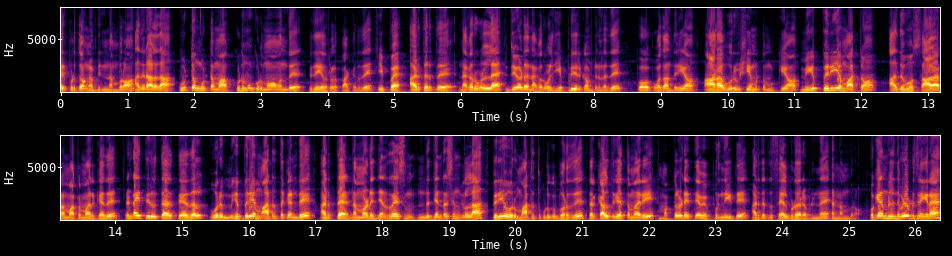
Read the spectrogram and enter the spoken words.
ஏற்படுத்துவாங்க அப்படின்னு நம்புறோம். அதனால தான் கூட்டம் கூட்டமா குடும்ப குடும்பமா வந்து விஜய் அவர்களை பார்க்குறது. இப்ப அடுத்தடுத்து நகர்வுகளில் விஜயோட நகர்வுகள் எப்படி இருக்கும் அப்படின்றது போக போக தான் தெரியும். ஆனா ஒரு விஷயம் மட்டும் முக்கியம். மிகப்பெரிய மாற்றம் அதுவும் சாதாரண மாற்றமா இருக்காது. ரெண்டாயிரத்தி இருபத்தி ஆறு தேர்தல் ஒரு மிகப்பெரிய மாற்றத்தை கண்டு அடுத்த நம்மளோட ஜெனரேஷன் இந்த ஜெனரேஷனுக்கெல்லாம் பெரிய ஒரு மாற்றத்தை கொடுக்க போறது. தற்காலத்துக்கு ஏற்ற மாதிரி மக்களுடைய தேவை புரிஞ்சுக்கிட்டு அடுத்தடுத்து செயல்படுவார் அப்படின்னு நான் நம்புறோம். ஓகே நம்ம இந்த வீடியோ பிரச்சனைக்கிறேன்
